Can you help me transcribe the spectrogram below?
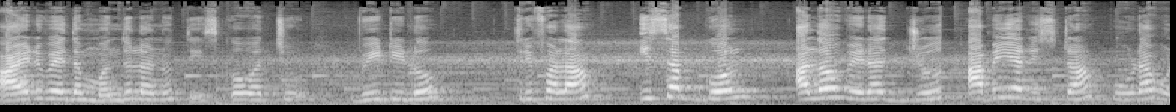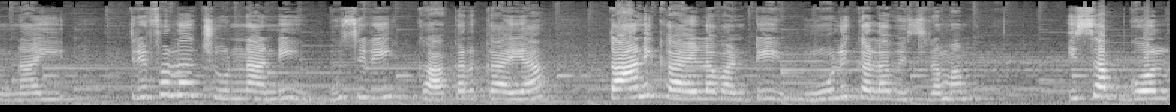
ఆయుర్వేద మందులను తీసుకోవచ్చు. వీటిలో triphala isabgol aloe vera juice Abhayarishta కూడా ఉన్నాయి. త్రిఫల చూర్ణాన్ని ఉసిరి కాకరకాయ తానికాయల వంటి మూలికల విశ్రమం. ఇసబ్గోల్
